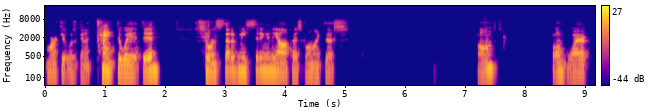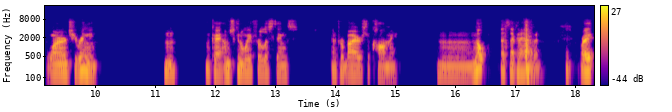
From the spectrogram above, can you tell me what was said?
market was going to tank the way it did. So instead of me sitting in the office going like this, phone, phone, why, why aren't you ringing? Hmm. Okay, I'm just going to wait for listings and for buyers to call me. Mm, nope, that's not going to happen, right?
